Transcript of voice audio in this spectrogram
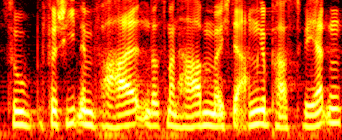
zu verschiedenem Verhalten, das man haben möchte, angepasst werden.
